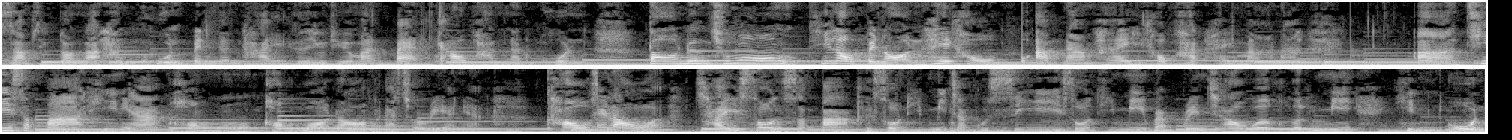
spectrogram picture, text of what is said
230 ดอลลาร์ทั้งคูณเป็นเงินไทยก็จะอยู่ที่ประมาณ 8-9พันนะทุกคน ต่อ 1 ชั่วโมงที่เราไปนอนให้เขาอาบน้ำให้ให้เขาขัดให้มานะ ที่สปาที่เนี้ยของของ Waldorf Astoria เนี่ยเขาให้เราอะใช้โซนสปา คือโซนที่มีจากุซซี่โซนที่มีแบบเรนชาวเวอร์โซนที่มีหินอุ่น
